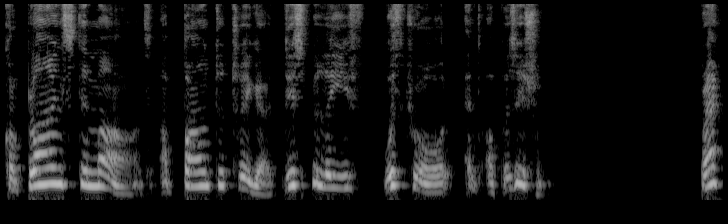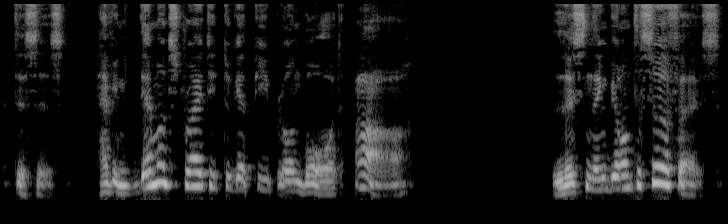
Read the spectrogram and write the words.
compliance demands are bound to trigger disbelief, withdrawal and opposition. Practices having demonstrated to get people on board are listening beyond the surface,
